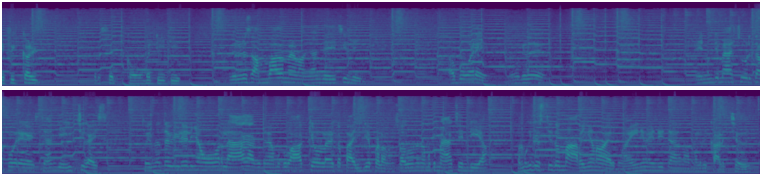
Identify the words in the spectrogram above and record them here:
ഡിഫിക്കൾട്ട് കോമ്പറ്റീറ്റീവ് ഇതിലൊരു സംവാദം വേണോ. ഞാൻ ജയിച്ചില്ലേ? അത് പോരെ. നമുക്കിത് എൻഡ് മാച്ച് കൊടുത്താൽ പോരെ കൈസ് ഞാൻ ജയിച്ചു കൈസ് സോ ഇന്നത്തെ വീഡിയോയിൽ ഞാൻ ഓവർ ലാഗ് ആക്കുന്നത് നമുക്ക് ബാക്കിയുള്ളതൊക്കെ പരിചയപ്പെടണം. സോ അതുകൊണ്ട് നമുക്ക് മാച്ച് എൻഡ് ചെയ്യാം. നമുക്ക് ജസ്റ്റ് ഇതൊന്ന് അറിയണമായിരുന്നു. അതിന് വേണ്ടിയിട്ടാണ് നമ്മളിത് കളിച്ചത്.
